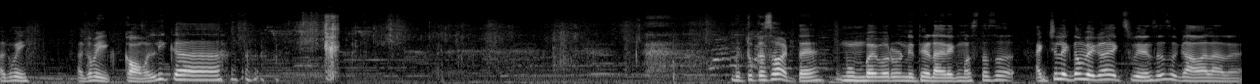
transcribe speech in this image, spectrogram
अगं बाई अगं बाई कॉमलिका. बिट्टू कसं वाटतंय? मुंबईवरून इथे डायरेक्ट मस्त असं ऍक्च्युली एकदम वेगळा एक्सपिरियन्स गावाला आलाय.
